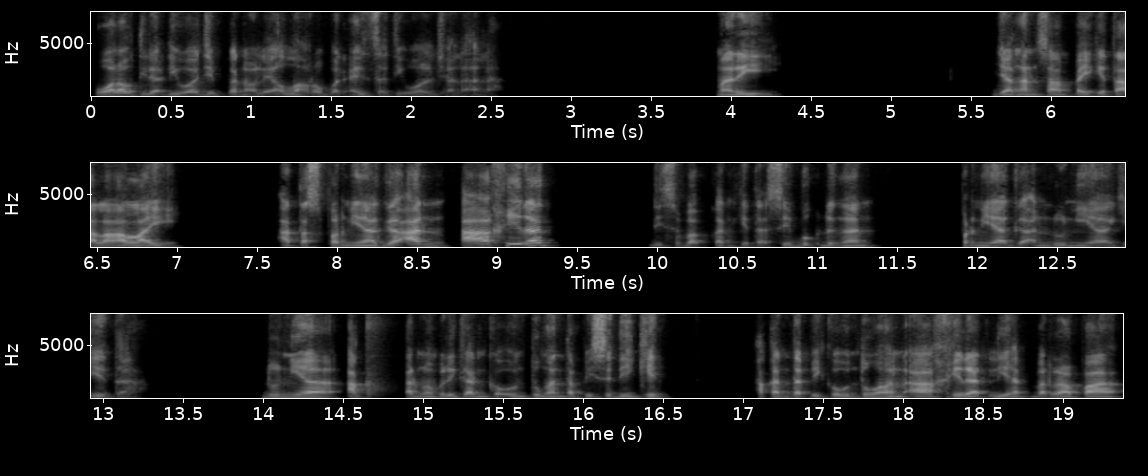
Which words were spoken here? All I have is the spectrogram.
walau tidak diwajibkan oleh Allah Rabbul Izzati wal Jalalah. Mari jangan sampai kita lalai atas perniagaan akhirat disebabkan kita sibuk dengan perniagaan dunia kita. Dunia akan memberikan keuntungan tapi sedikit. Akan tapi keuntungan akhirat lihat berapa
